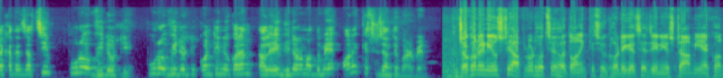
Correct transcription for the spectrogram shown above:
দেখাতে যাচ্ছি। পুরো ভিডিওটি পুরো ভিডিওটি কন্টিনিউ করেন তাহলে এই ভিডিওর মাধ্যমে অনেক কিছু জানতে পারবেন। যখন এই নিউজটি আপলোড হচ্ছে, হয়তো অনেক কিছু ঘটে গেছে যে নিউজটা আমি এখন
